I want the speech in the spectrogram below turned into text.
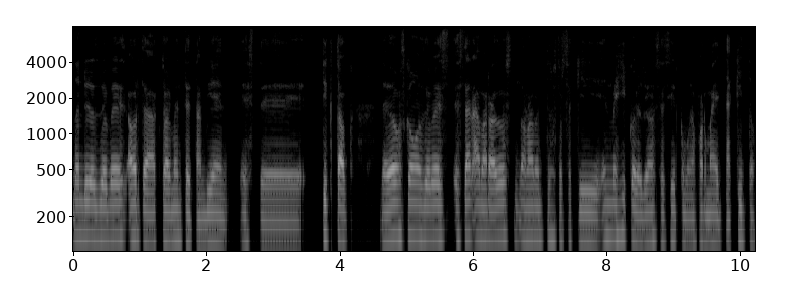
donde los bebés, ahorita actualmente también, este, TikTok, vemos cómo los bebés están amarrados, normalmente nosotros aquí en México lo llevamos a decir como una forma de taquito,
